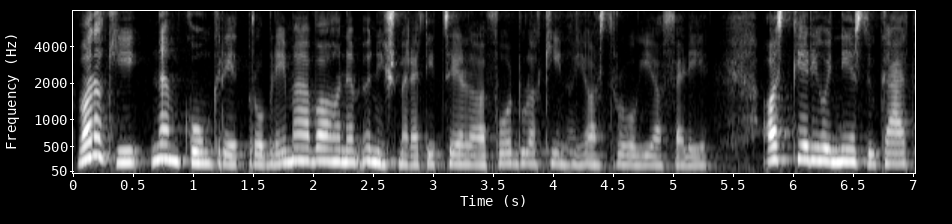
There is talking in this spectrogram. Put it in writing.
Van, aki nem konkrét problémával, hanem önismereti célral fordul a kínai asztrológia felé. Azt kéri, hogy nézzük át,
